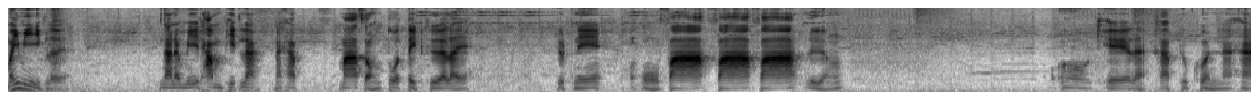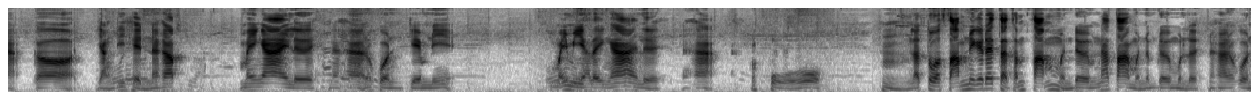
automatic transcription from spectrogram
ไม่มีอีกเลย นานามิทำพิษแล้วนะครับ มาสองตัวติดคืออะไร จุดนี้ โอ้โห ฟ้า ฟ้า ฟ้า เหลือง โอเคแหละครับทุกคนนะฮะ ก็อย่างที่เห็นนะครับ ไม่ง่ายเลยนะฮะทุกคน เกมนี้ ไม่มีอะไรง่ายเลยนะฮะ โอ้โห แล้วตัวซ้ำนี่ก็ได้แต่ซ้ำๆเหมือนเดิมหน้าตาเหมือนเดิมๆหมดเลยนะฮะทุกคน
